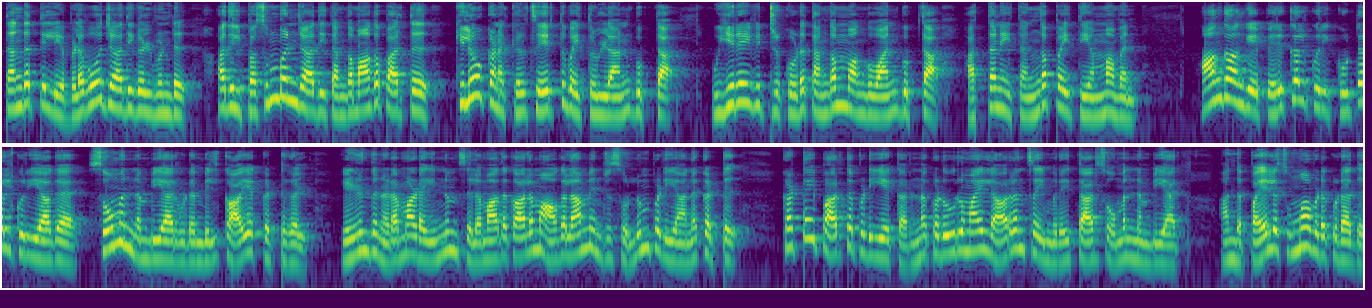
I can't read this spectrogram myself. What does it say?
தங்கத்தில் எவ்வளவோ ஜாதிகள் உண்டு. அதில் பசும்பன் ஜாதி தங்கமாக பார்த்து கிலோ கணக்கில் சேர்த்து வைத்துள்ளான் குப்தா. உயிரை விற்று கூட தங்கம் வாங்குவான் குப்தா. அத்தனை தங்க பைத்தியம் அவன். ஆங்காங்கே பெருக்கல் குறி கூட்டல் குறியாக சோமன் நம்பியார் உடம்பில் காயக்கட்டுகள். எழுந்து நடமாட இன்னும் சில மாத காலம் ஆகலாம் என்று சொல்லும்படியான கட்டு. கட்டை பார்த்தபடியே கருணக்கடூரமாய் லாரன்ஸை முறைத்தார் சோமன் நம்பியார். அந்த பயலை சும்மா விடக்கூடாது.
